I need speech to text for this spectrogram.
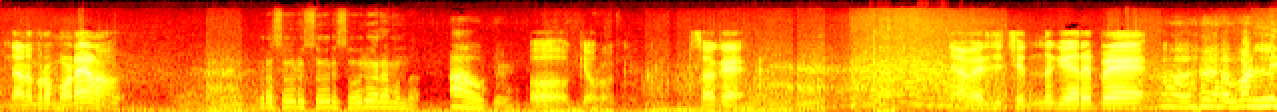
എന്താണ് ബ്രോ മുടയാണോ? ബ്രോ സോറി സോറി സോറി പറയാൻ വന്ന ആ ഓക്കെ ഓ okay bro okay. It's okay. ഞാൻ വിചാരിച്ചു ചെന്ന് കേറിയപ്പോഴേ വള്ളി.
